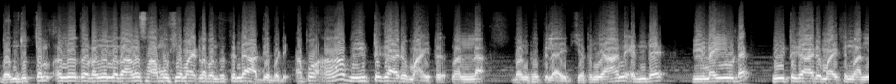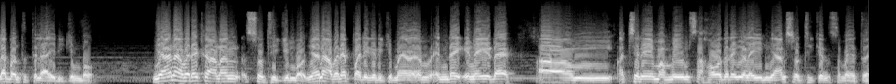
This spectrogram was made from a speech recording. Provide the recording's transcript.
ബന്ധുത്വം എന്ന് തുടങ്ങുന്നതാണ് സാമൂഹ്യമായിട്ടുള്ള ബന്ധത്തിന്റെ ആദ്യപടി അപ്പോൾ ആ വീട്ടുകാരുമായിട്ട് നല്ല ബന്ധത്തിലായിരിക്കും. അപ്പൊ ഞാൻ എന്റെ ഇണയുടെ വീട്ടുകാരുമായിട്ട് നല്ല ബന്ധത്തിലായിരിക്കുമ്പോൾ ഞാൻ അവരെ കാണാൻ ശ്രദ്ധിക്കുമ്പോൾ ഞാൻ അവരെ പരിഗണിക്കുമ്പോൾ എന്റെ ഇണയുടെ അച്ഛനെയും അമ്മയും സഹോദരങ്ങളെയും ഞാൻ ശ്രദ്ധിക്കുന്ന സമയത്ത്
